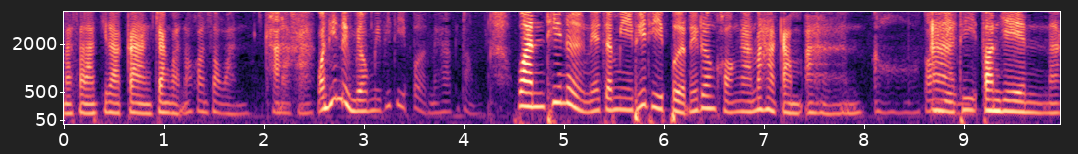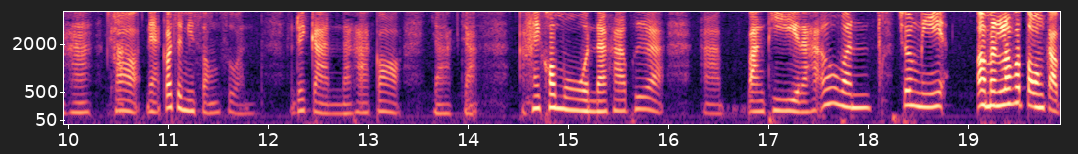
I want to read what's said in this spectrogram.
นะสนามกีฬากลางจังหวัดนครสวรรค์ค่ะนะคะ วันที่หนึ่งเรามีพิธีเปิดไหมคะพี่ต๋อมวันที่หนึ่งเนี่ยจะมีพิธีเปิดในเรื่องของงานมหกรรมอาหารอ๋อตอนอ่าเย็นที่ตอนเย็นนะคะค่ะก็เนี่ยก็จะมีสองส่วน ด้วยกันนะคะ ก็อยากจะให้ข้อมูลนะคะ เพื่ออบางทีนะคะเออวันช่วงนี้เออมันแล้วก็ตรงกับ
